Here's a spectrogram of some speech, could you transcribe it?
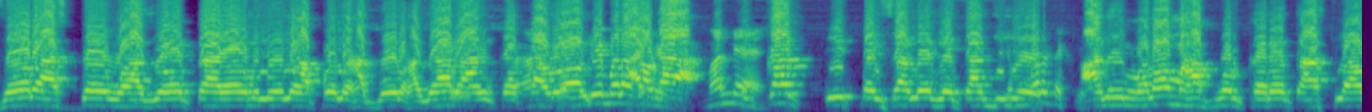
जर असत वाजवा टाळ्या म्हणून आपण हा दोन हजार अंक. फुकट एक पैसा न घेता दिले. आणि मला महापौर करत असला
